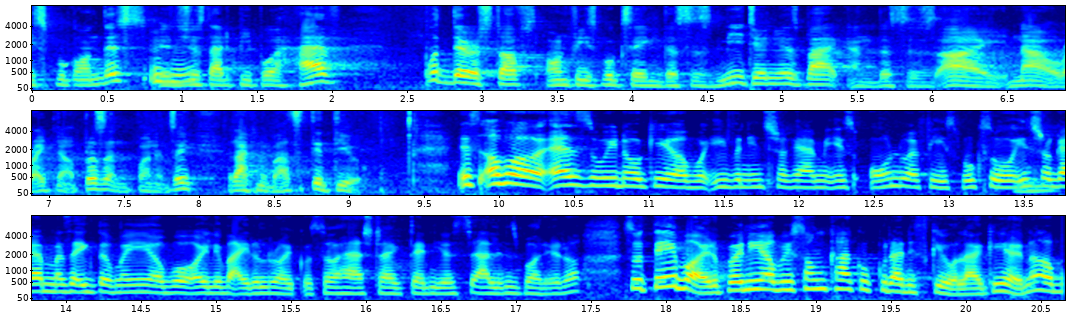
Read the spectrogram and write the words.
Facebook on this it's just that people have put their stuffs on Facebook saying this is me 10 years back and this is I now right now present भनेर चाहिँ राख्नु भएको छ त्यति हो। यस अब एज वी नो कि अब even Instagram is own by Facebook so इन्स्टाग्राममा चाहिँ एकदमै अब अहिले भाइरल रहेको छ ह्यासट्याग टेन इयर्स च्यालेन्ज भनेर। सो त्यही भएर पनि अब यो शङ्खाको कुरा निस्क्यो होला कि होइन? अब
